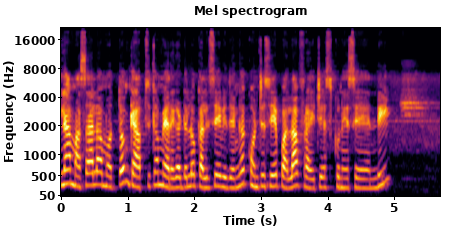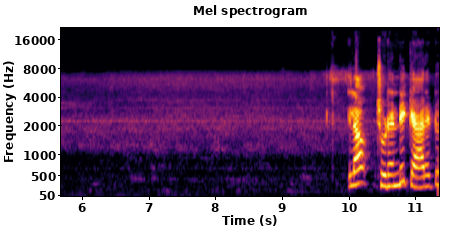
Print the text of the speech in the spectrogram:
ఇలా మసాలా మొత్తం క్యాప్సికమ్ ఎర్రగడ్డలో కలిసే విధంగా కొంచెంసేపు అలా ఫ్రై చేసుకునేసేయండి. ఇలా చూడండి క్యారెట్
